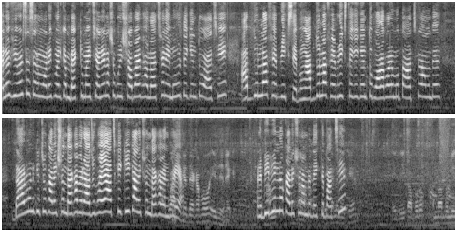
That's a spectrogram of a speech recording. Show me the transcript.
হ্যালো ভিউয়ার্স আসসালামু আলাইকুম welcome back to my channel. আশা করি সবাই ভালো আছেন। এই মুহূর্তে কিন্তু আছি আবদুল্লাহ ফেব্রিক্স এবং আবদুল্লাহ ফেব্রিক্স থেকে কিন্তু বরাবরের মতো আজকেও আমাদের দারুণ কিছু কালেকশন দেখাবে রাজু ভাইয়া। আজকে কি কালেকশন দেখাবেন ভাইয়া? আজকে দেখাবো এই যে দেখেন। মানে বিভিন্ন কালেকশন আমরা দেখতে পাচ্ছি। এই যে কাপড় আমরা বলি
